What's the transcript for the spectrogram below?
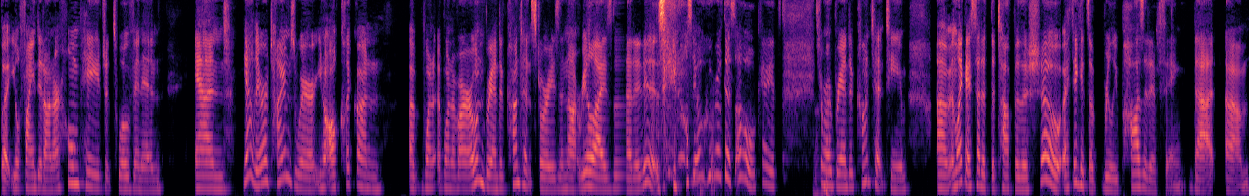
but you'll find it on our homepage it's woven in. And yeah there are times where you know i'll click on a, one, one of our own branded content stories and not realize that it is you know say oh who wrote this? Oh okay it's it's from our branded content team. Um, and like i said at the top of the show i think it's a really positive thing that um,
